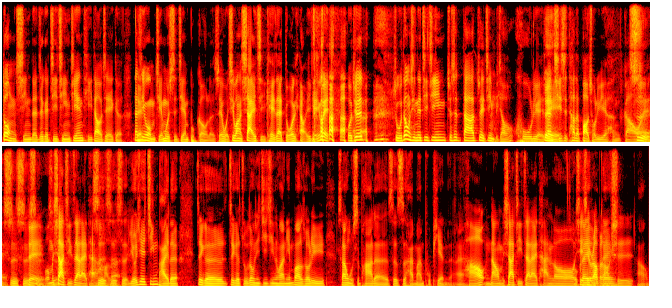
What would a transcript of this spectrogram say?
动型的这个基金，今天提到这个，但是因为我们节目时间不够了，所以我希望下一集可以再多聊一点，因为 我觉得主动型的基金就是大家最近比较忽略，但其实它的报酬率也很高、是哎是是，对是，我们下集再来谈是。是是，有一些金牌的这个这个主动型基金的话，年报酬率三五十趴的，这是还蛮普遍的。哎，好，嗯。那我们下集再来谈喽。谢谢 Robert 老师，好，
